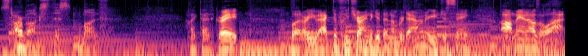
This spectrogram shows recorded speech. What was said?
Starbucks this month. Like, that's great. But are you actively trying to get that number down? Or are you just saying, oh man, that was a lot?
